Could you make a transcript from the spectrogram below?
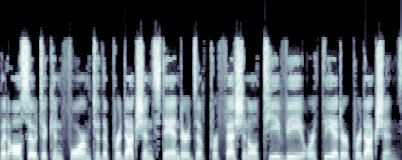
but also to conform to the production standards of professional TV or theater productions.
